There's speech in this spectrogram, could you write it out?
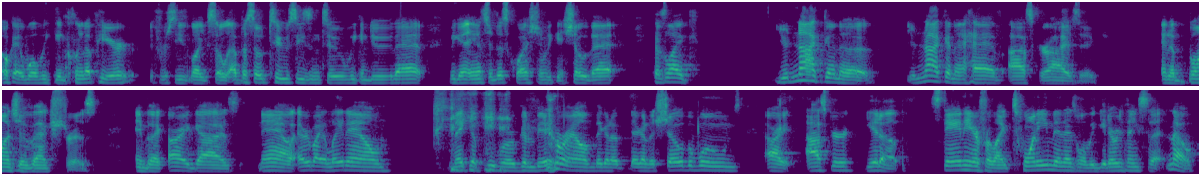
okay, well, we can clean up here for season like so episode two, season two, we can do that. We can answer this question, we can show that. Because like you're not gonna you're not gonna have Oscar Isaac and a bunch of extras and be like, all right, guys, now everybody lay down, makeup people are gonna be around, they're gonna they're gonna show the wounds. All right, Oscar, get up. Stand here for like 20 minutes while we get everything set. No,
